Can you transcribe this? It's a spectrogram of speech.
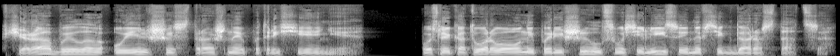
Вчера было у Ильши страшное потрясение, после которого он и порешил с Василисой навсегда расстаться.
